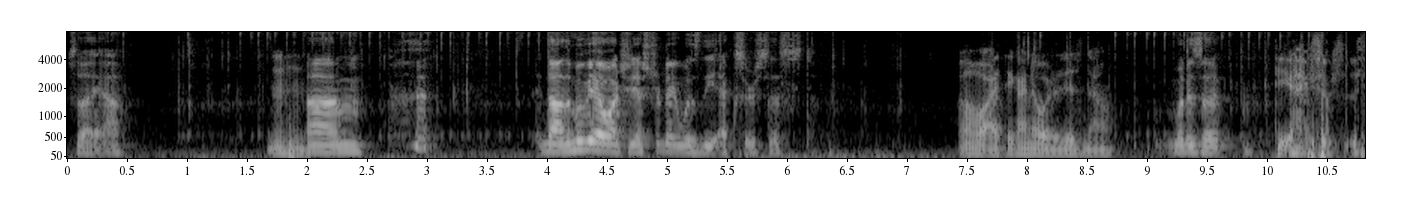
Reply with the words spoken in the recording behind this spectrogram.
So yeah. hmm Um. No, the movie I watched yesterday was The Exorcist. oh, I think I know what it is now. What is it? The Exorcist.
